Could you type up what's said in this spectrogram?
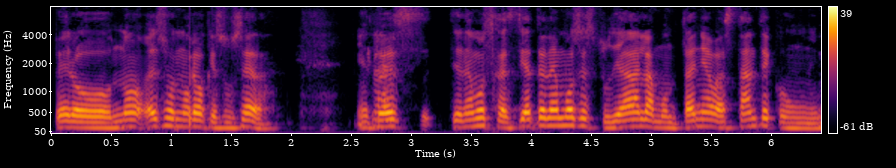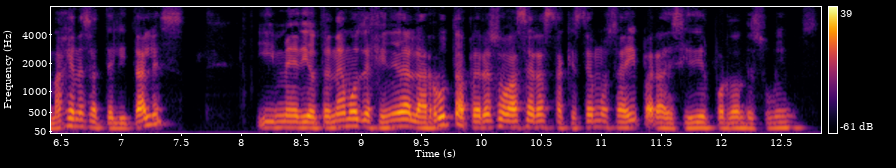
pero no, eso no creo que suceda. Entonces, tenemos, ya tenemos estudiada la montaña bastante con imágenes satelitales y medio tenemos definida la ruta, pero eso va a ser hasta que estemos ahí para decidir por dónde subimos.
